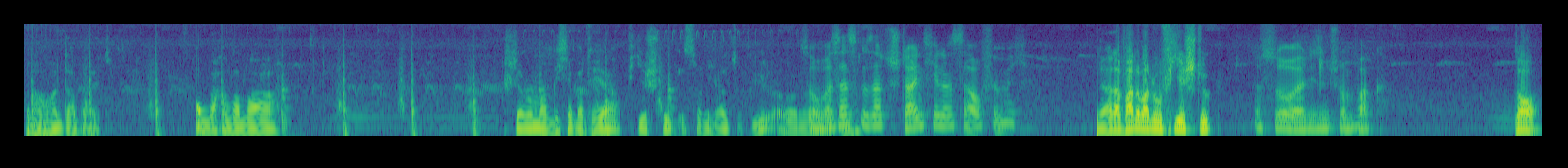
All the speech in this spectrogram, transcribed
genau, Handarbeit. Dann machen wir mal. Stellen wir mal ein bisschen was her. Vier Stück ist zwar nicht allzu viel, aber. So, was hast du gesagt? Steinchen hast du auch für mich? Ja, da waren aber nur vier Stück. Ach so, ja, die sind schon wack. So.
